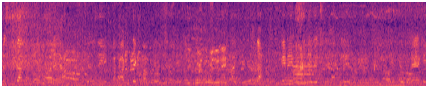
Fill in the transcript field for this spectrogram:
ਤਸਵੀਰਾਂ ਤੁਹਾਨੂੰ ਦਿਖਾ ਰਹੇ ਹਾਂ। ਤੇ ਤੁਸੀਂ ਦੇਖ ਸਕਦੇ ਹੋ। ਜੀ ਕਿਵੇਂ ਦੇ ਵਿੱਚ ਜਿਹੜਾ ਕਿ ਲੈ ਕੇ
